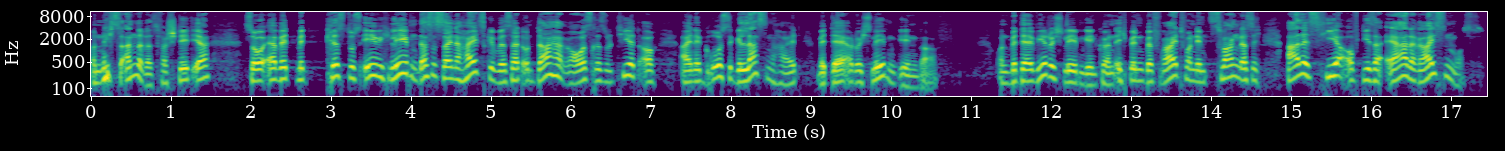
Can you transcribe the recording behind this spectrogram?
und nichts anderes. Versteht ihr? So, er wird mit Christus ewig leben. Das ist seine Heilsgewissheit und da heraus resultiert auch eine große Gelassenheit, mit der er durchs Leben gehen darf und mit der wir durchs Leben gehen können. Ich bin befreit von dem Zwang, dass ich alles hier auf dieser Erde reißen muss.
